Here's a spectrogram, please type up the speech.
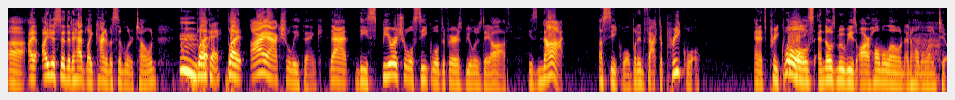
Uh, I I just said that it had like kind of a similar tone. but, okay. But I actually think that the spiritual sequel to Ferris Bueller's Day Off is not a sequel, but in fact a prequel. And it's prequels, and those movies are Home Alone and Home Alone 2.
